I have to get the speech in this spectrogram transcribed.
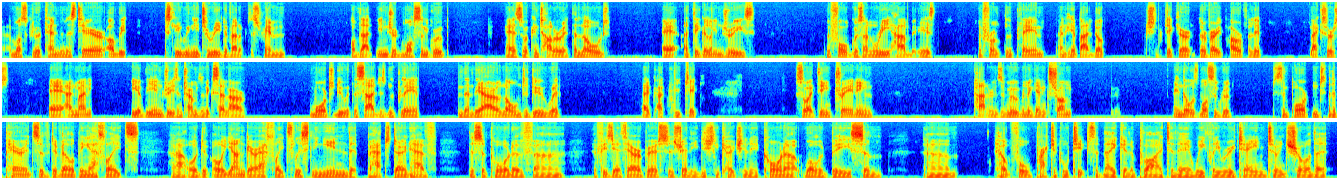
a muscular tendinous tear. Obviously, we need to redevelop the strength of that injured muscle group uh, so it can tolerate the load. Uh, I think a lot of injuries, the focus on rehab is the frontal plane and hip adduction in particular. They're very powerful hip flexors, uh, and many of the injuries in terms of excel are more to do with the sagittal plane than they are alone to do with a, a kick. So I think training patterns of movement and getting strong in those muscle groups it's important. for The parents of developing athletes uh, or, de- or younger athletes listening in that perhaps don't have the support of uh, a physiotherapist and strength and conditioning coach in their corner, what would be some um, helpful practical tips that they could apply to their weekly routine to ensure that,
